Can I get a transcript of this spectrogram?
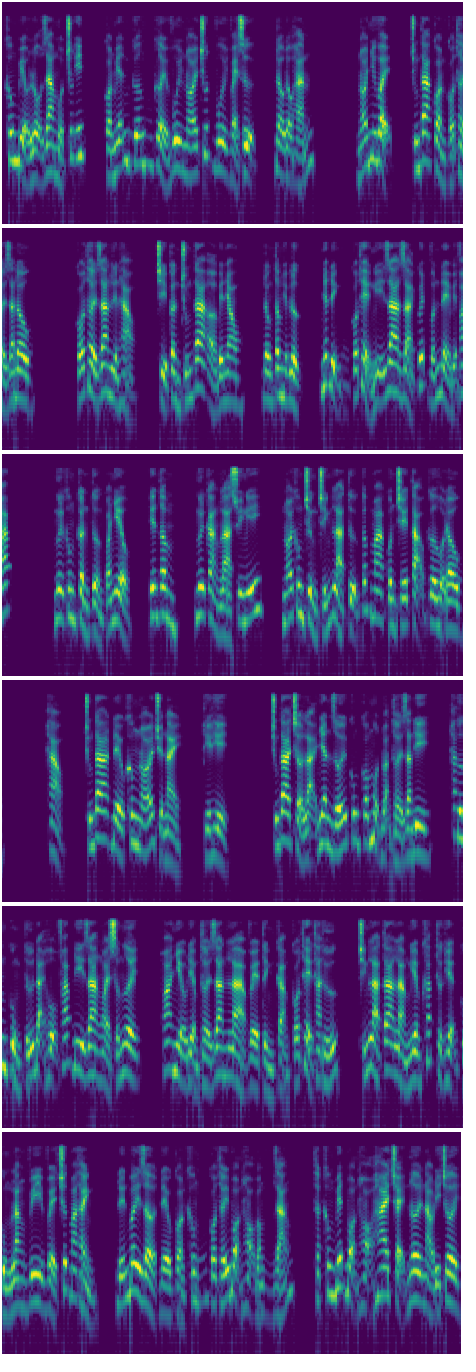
không biểu lộ ra một chút ít, còn miễn cưỡng cười vui nói chút vui vẻ sự, đầu đầu hắn. Nói như vậy, chúng ta còn có thời gian đâu? Có thời gian liền hảo, chỉ cần chúng ta ở bên nhau, đồng tâm hiệp lực, nhất định có thể nghĩ ra giải quyết vấn đề biện pháp. Ngươi không cần tưởng quá nhiều, yên tâm, ngươi càng là suy nghĩ, nói không chừng chính là tự cấp ma quân chế tạo cơ hội đâu. Hảo, chúng ta đều không nói chuyện này, kỳ hỉ. Chúng ta trở lại nhân giới cũng có một đoạn thời gian đi, Hắc Hưng cùng tứ đại hộ pháp đi ra ngoài sớm ngươi, hoa nhiều điểm thời gian là về tình cảm có thể tha thứ, chính là ta làm nghiêm khắc thực hiện cùng Lăng Vi về trước ma thành, đến bây giờ đều còn không có thấy bọn họ bằng dáng, thật không biết bọn họ hai chạy nơi nào đi chơi.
